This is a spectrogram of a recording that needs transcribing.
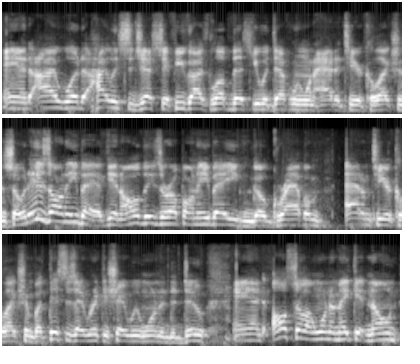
and I would highly suggest if you guys love this, you would definitely want to add it to your collection. So it is on eBay. Again, all these are up on eBay. You can go grab them, add them to your collection, but this is a Ricochet we wanted to do. And also, I want to make it known,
